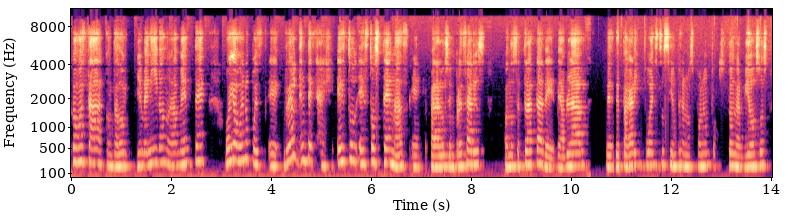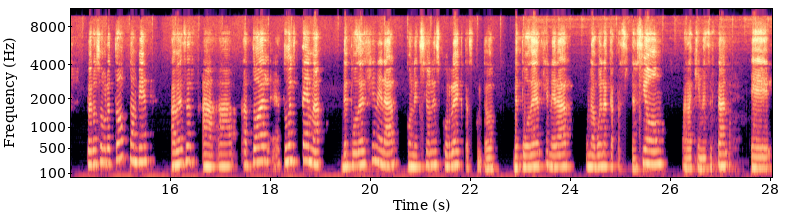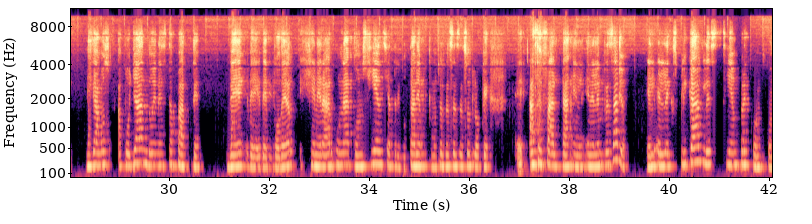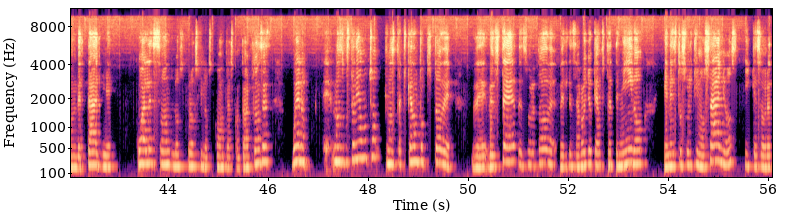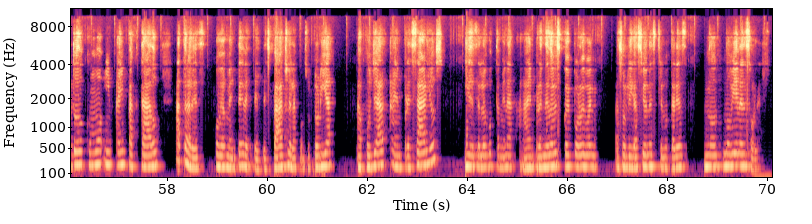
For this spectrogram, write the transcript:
¿Cómo está, contador? Bienvenido nuevamente. Oiga, bueno, pues eh, realmente estos, estos temas eh, para los empresarios, cuando se trata de, hablar, de, de, pagar impuestos, siempre nos pone un poquito nerviosos, pero sobre todo también a veces a, todo, el, todo el tema de poder generar conexiones correctas, contador, de poder generar una buena capacitación para quienes están, eh, digamos, apoyando en esta parte de, poder generar una conciencia tributaria, porque muchas veces eso es lo que eh, hace falta en, el empresario, el, explicarles siempre con, con detalle cuáles son los pros y los contras, contador. Entonces, bueno, eh, nos gustaría mucho que nos platicara un poquito de, usted, sobre todo del desarrollo que ha usted tenido en estos últimos años y que sobre todo cómo ha impactado a través, obviamente, del despacho, de la consultoría, apoyar a empresarios y desde luego también a, emprendedores que hoy por hoy, bueno, las obligaciones tributarias no, no vienen solas.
